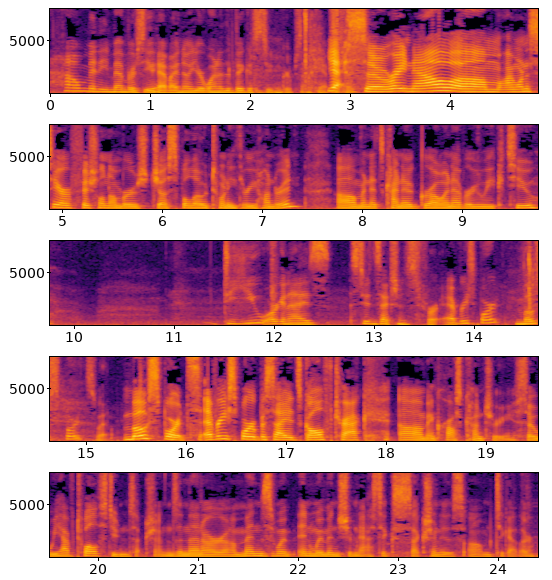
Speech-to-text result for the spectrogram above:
How many members do you have? I know you're one of the biggest student groups on campus. Yes, right? so right now, um, I want to say our official number is just below 2,300, um, and it's kind of growing every week too. Do you organize student sections for every sport? Most sports? What? Most sports. Every sport besides golf, track, um, and cross country. So we have 12 student sections, and then our uh, men's and women's gymnastics section is um, together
